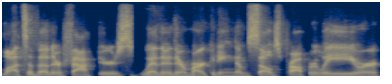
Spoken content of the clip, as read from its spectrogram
lots of other factors, whether they're marketing themselves properly or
